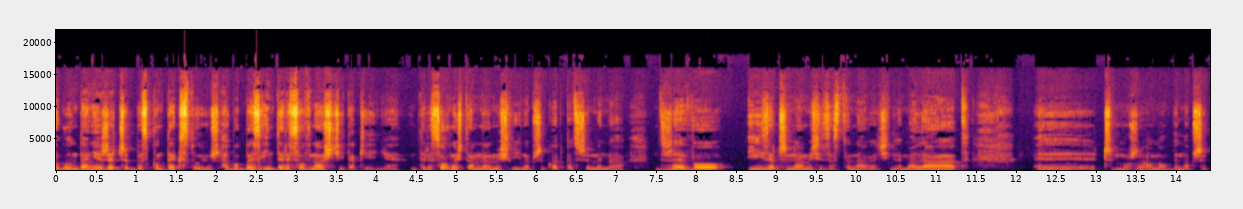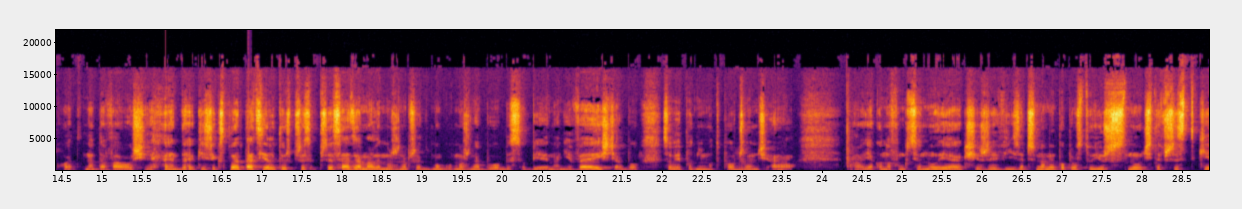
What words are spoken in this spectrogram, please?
oglądanie rzeczy bez kontekstu już, albo bez interesowności takiej, nie? Interesowność tam na myśli na przykład patrzymy na drzewo i zaczynamy się zastanawiać, ile ma lat, yy, czy może ono by na przykład nadawało się do jakiejś eksploatacji, ale to już przesadzam, ale może na przykład można byłoby sobie na nie wejść albo sobie pod nim odpocząć, a, a jak ono funkcjonuje, jak się żywi. Zaczynamy po prostu już snuć te wszystkie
